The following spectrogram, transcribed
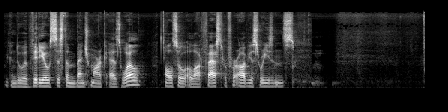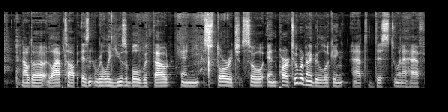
We can do a video system benchmark as well. Also a lot faster for obvious reasons. Now the laptop isn't really usable without any storage. So in part two, we're going to be looking at this two and a half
